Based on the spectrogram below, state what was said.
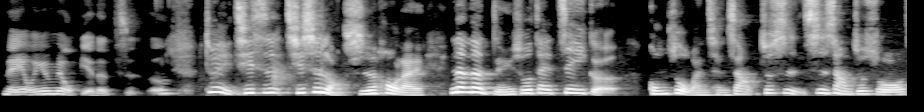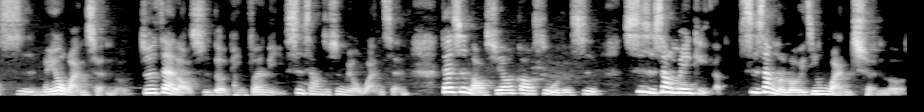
没有，因为没有别的纸了。对，其实其实老师后来那那等于说在这一个。工作完成上，就是事实上就是说是没有完成的，就是在老师的评分里，事实上就是没有完成。但是老师要告诉我的是，事实上 Maggie，事实上的楼已经完成了，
